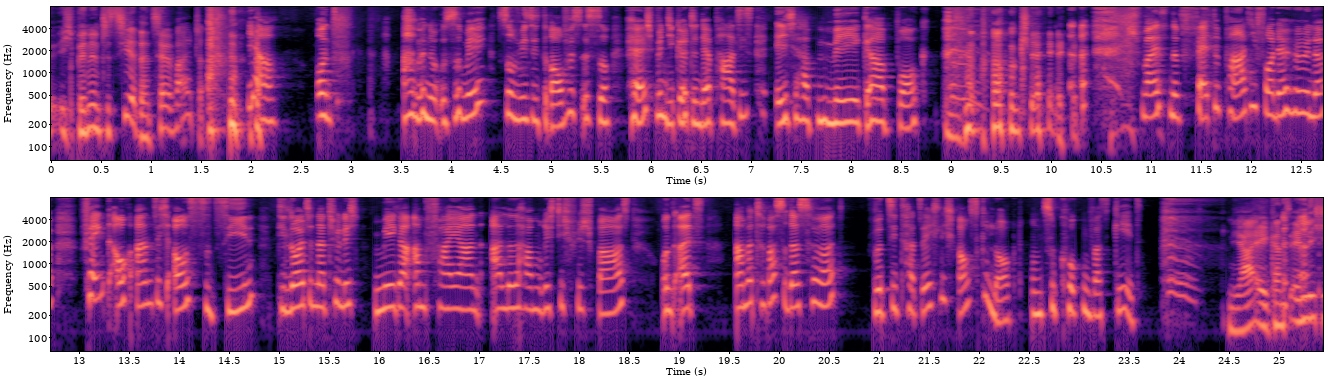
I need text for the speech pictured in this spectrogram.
Ich bin interessiert, erzähl weiter. Ja, und Amene Usume, so wie sie drauf ist, ist so, hä, ich bin die Göttin der Partys, ich hab mega Bock. okay. schmeißt eine fette Party vor der Höhle, fängt auch an, sich auszuziehen. Die Leute natürlich mega am Feiern, alle haben richtig viel Spaß. Und als Amaterasu das hört, wird sie tatsächlich rausgelockt, um zu gucken, was geht. Ja, ey, ganz ehrlich,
